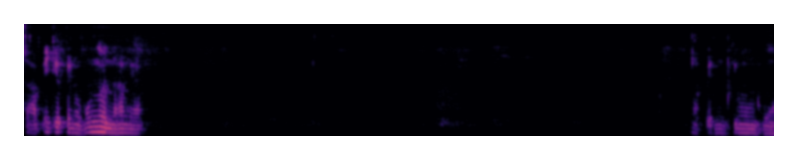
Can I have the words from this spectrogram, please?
สามเอ็ดจะเป็นหลวงพ่อเงินนะครับเนี่ย เป็นพิมพ์หัว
